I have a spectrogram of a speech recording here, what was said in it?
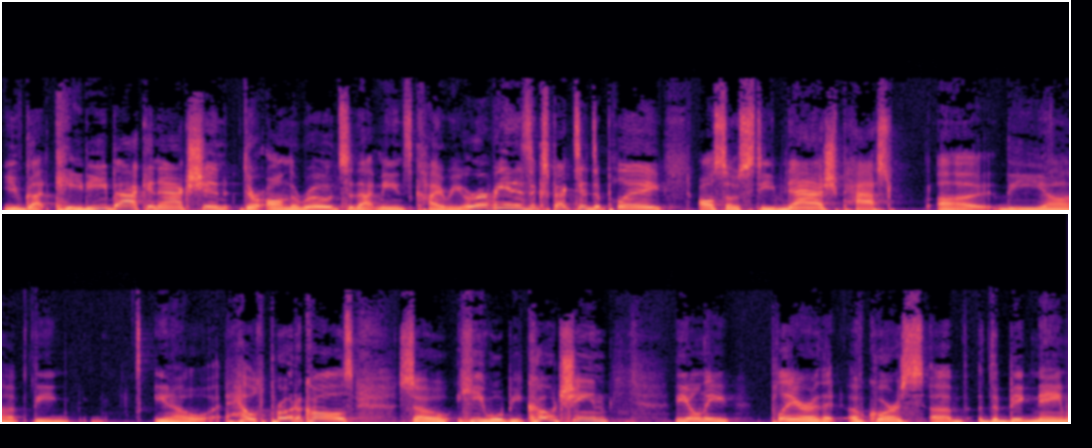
you've got KD back in action. They're on the road, so that means Kyrie Irving is expected to play. Also, Steve Nash passed uh, the uh, the you know health protocols, so he will be coaching. The only player that, of course, uh, the big name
